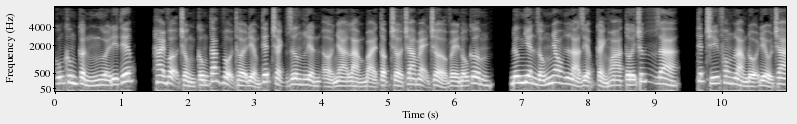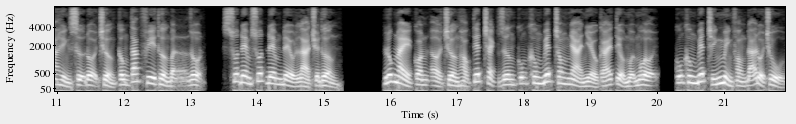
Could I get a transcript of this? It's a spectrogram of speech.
cũng không cần người đi tiếp. Hai vợ chồng công tác vội thời điểm Tiết Trạch Dương liền ở nhà làm bài tập chờ cha mẹ trở về nấu cơm. Đương nhiên giống nhau là Diệp Cảnh Hoa tới trước ra, Tiết Chí Phong làm đội điều tra hình sự đội trưởng công tác phi thường bận rộn, suốt đêm suốt đêm đều là chuyện thường. Lúc này còn ở trường học Tiết Trạch Dương cũng không biết trong nhà nhiều cái tiểu muội muội, cũng không biết chính mình phòng đã đổi chủ,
